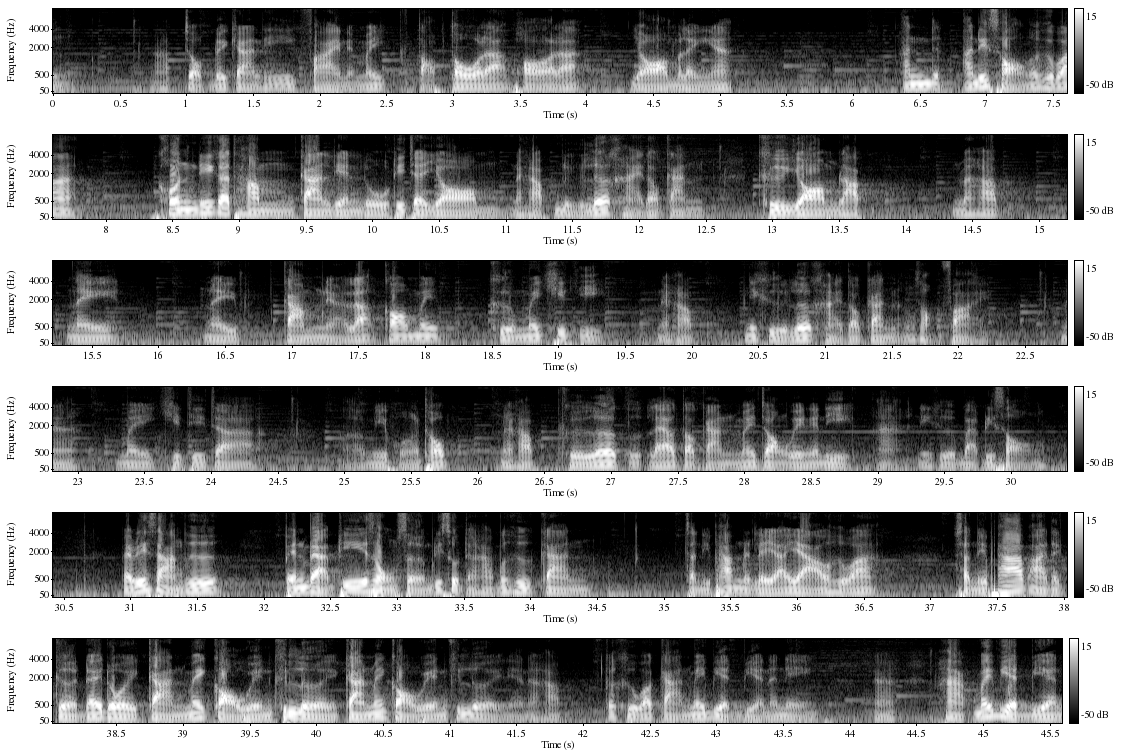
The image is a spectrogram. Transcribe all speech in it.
นะครับจบด้วยการที่อีกฝ่ายเนี่ยไม่ตอบโต้แล้วพอละยอมอะไรเงี้ย อันอันที่ 2 ก็คือว่า คนที่กระทำการเรียนรู้ที่จะยอมนะครับ หรือเลิกหายต่อกัน คือยอมรับนะครับในในกรรมเนี่ยแล้วก็ไม่คือไม่คิดอีกนะครับ นี่คือเลิกหายต่อกันทั้งสองฝ่ายนะไม่คิดที่จะมีผลกระทบนะครับ คือเลิกแล้วต่อกันไม่จองเวรกันอีกอ่านี่คือแบบที่ 2 แบบที่ 3 คือเป็นแบบที่ส่งเสริมที่สุดนะครับ ก็คือการ สันติภาพในระยะยาวก็คือว่า สันติภาพอาจจะเกิดได้โดยการไม่ก่อเวรขึ้นเลย การไม่ก่อเวรขึ้นเลยเนี่ยนะครับ ก็คือว่าการไม่เบียดเบียนนั่นเองนะหากไม่เบียดเบียน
